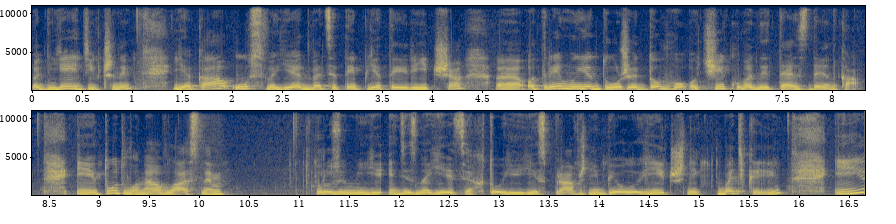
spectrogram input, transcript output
однієї дівчини, яка у своє 25-річчя е, отримує дуже довгоочікуваний тест ДНК. І тут вона, власне, розуміє і дізнається, хто її справжні біологічні батьки. І,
